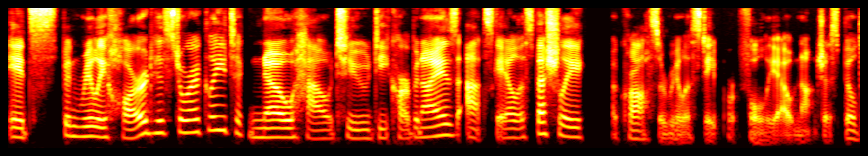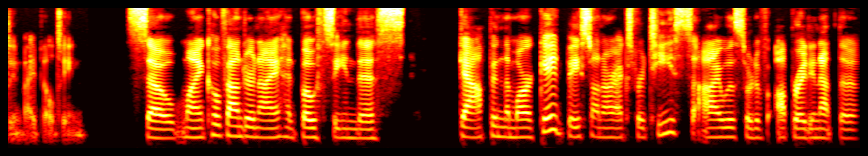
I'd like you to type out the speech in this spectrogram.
it's been really hard historically to know how to decarbonize at scale, especially across a real estate portfolio, not just building by building. So, my co founder and I had both seen this gap in the market based on our expertise. I was sort of operating at the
